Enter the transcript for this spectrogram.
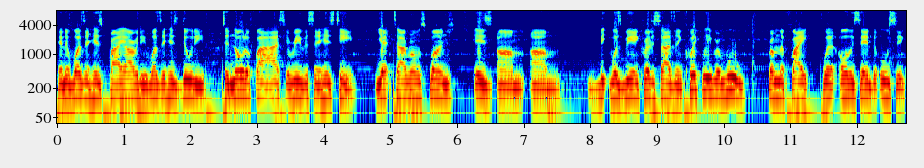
and it wasn't his priority, it wasn't his duty to notify Oscar Rivas and his team. Yet Tyrone Spong is um, um, be, was being criticized and quickly removed from the fight with Oleksandr Usyk.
